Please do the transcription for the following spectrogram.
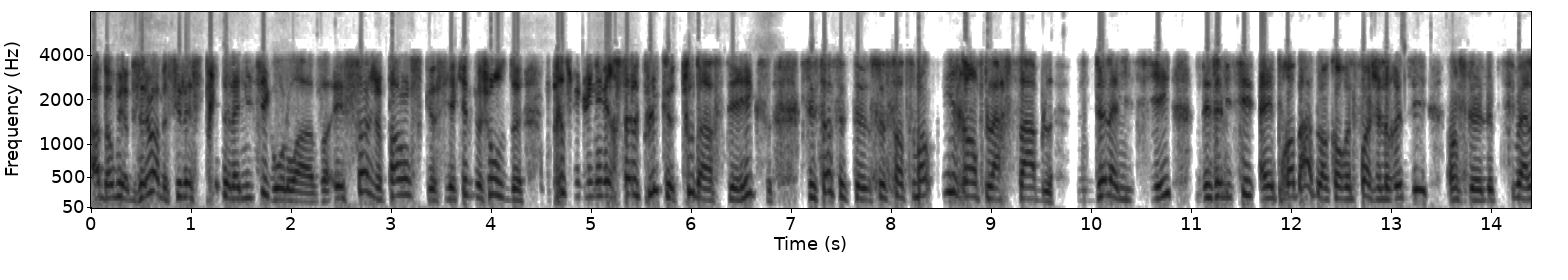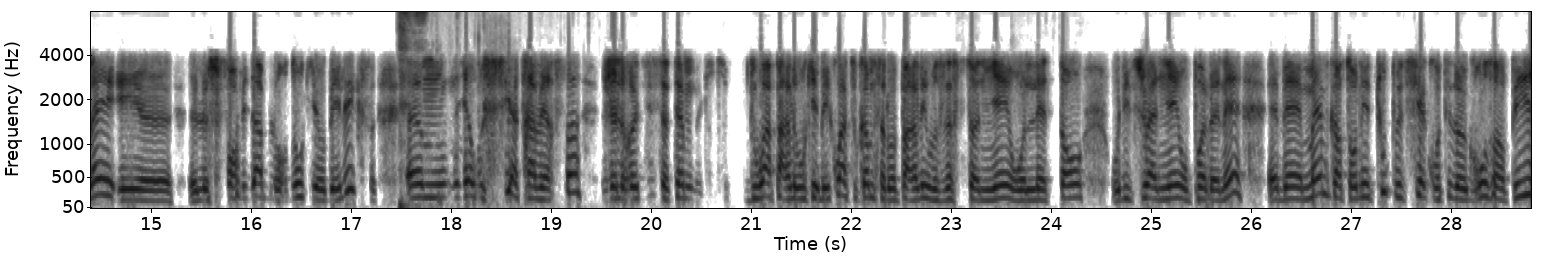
Ah ben oui, absolument, mais c'est l'esprit de l'amitié gauloise. Et ça, je pense que s'il y a quelque chose de presque d'universel plus que tout dans Astérix, c'est ça, ce sentiment irremplaçable de l'amitié, des amitiés improbables, encore une fois, je le redis, entre le, petit malin et euh, le formidable lourdeau qui est Obélix. Euh, il y a aussi à travers ça, je le redis, ce thème qui doit parler aux Québécois, tout comme ça doit parler aux Estoniens, aux Lettons, aux Lituaniens, aux Polonais. Eh bien, même quand on est tout petit à côté d'un gros empire,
